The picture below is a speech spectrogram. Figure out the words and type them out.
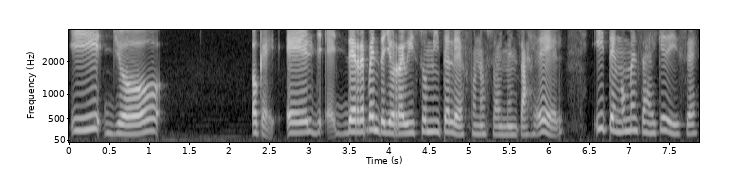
Y yo... Ok, él, de repente yo reviso mi teléfono, o sea, el mensaje de él, y tengo un mensaje que dice,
